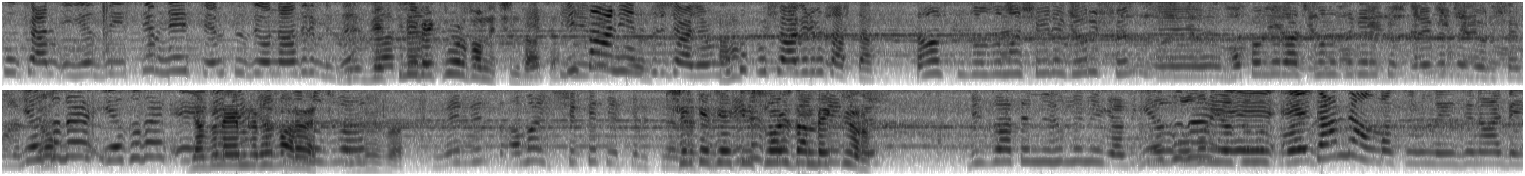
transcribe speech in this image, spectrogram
Hukuken yazı isteyelim. Ne isteyelim siz yönlendirin bizi. Biz yetkiliyi bekliyoruz onun için zaten. Bir saniyenizi rica ediyorum. Hukuk müşavirimiz hatta. Tamam siz o zaman şeyle görüşün. Ee, hoparlörü açmanıza gerek yok. Birebir de görüşebilirsiniz. Yazılı, yazılı, e, Yazılı nedir? emrimiz var evet. Yazılımız var. Emrimiz var. Veririz ama şirket yetkilisine Şirket veririz. yetkilisini o yüzden Gelirse bekliyoruz. Biz zaten mühürlemeye geldik. Yazılı Olur e, var. elden mi almak zorundayız Cenal Bey?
